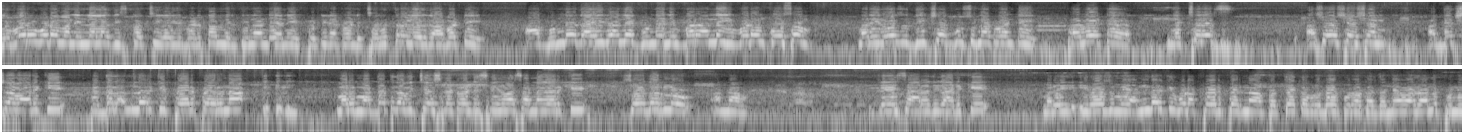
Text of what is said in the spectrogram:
ఎవరు కూడా మన ఇళ్ళలో తీసుకొచ్చి ఇది పెడతాం మీరు తినండి అని పెట్టినటువంటి చరిత్ర లేదు కాబట్టి ఆ గుండె ధైర్యాన్ని గుండె నిబ్బరాన్ని ఇవ్వడం కోసం మరి ఈరోజు దీక్ష కూర్చున్నటువంటి ప్రైవేట్ లెక్చరర్స్ అసోసియేషన్ అధ్యక్షుల వారికి పెద్దలందరికీ పేరు పేరున మరి మద్దతుగా విచ్చేసినటువంటి శ్రీనివాస్ అన్న గారికి సోదరులు అన్న కేసారథి గారికి మరి ఈరోజు మీ అందరికీ కూడా పేరు పేరున ప్రత్యేక హృదయపూర్వక ధన్యవాదాలు. పులి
